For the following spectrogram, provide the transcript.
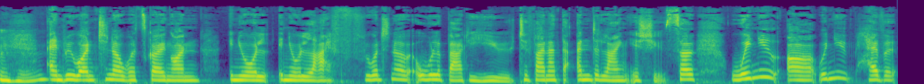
Mm-hmm. And we want to know what's going on in your in your life. We want to know all about you to find out the underlying issues. So when you are when you have a,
